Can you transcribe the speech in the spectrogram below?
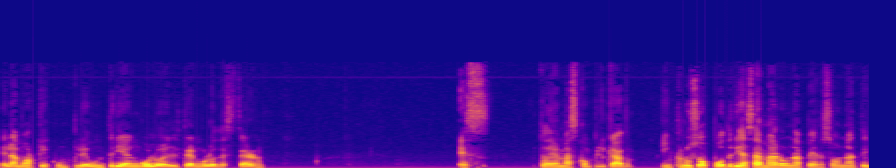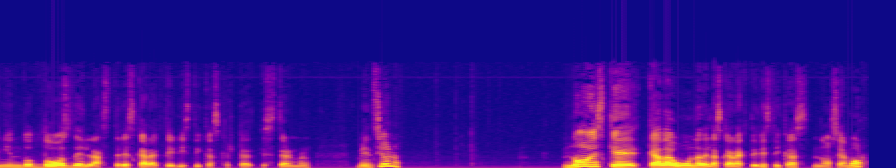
el amor que cumple un triángulo, el triángulo de Stern, es todavía más complicado. Incluso podrías amar a una persona teniendo dos de las tres características que Sternberg menciona. No es que cada una de las características no sea amor.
